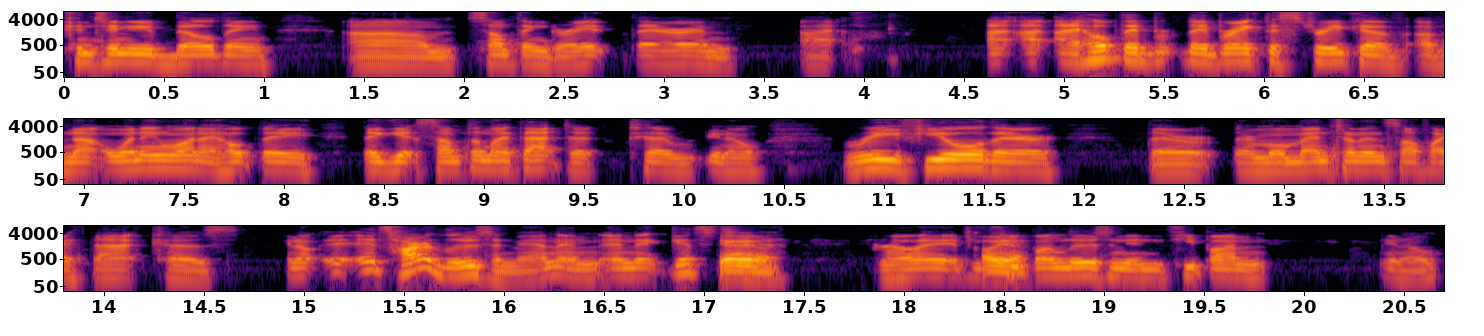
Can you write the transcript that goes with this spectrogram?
continue building um, something great there, and I, I, I hope they they break the streak of of not winning one. I hope they they get something like that to to you know refuel their their their momentum and stuff like that because you know it, it's hard losing, man, and and it gets to yeah, you. You know, if you oh, keep yeah. on losing and you keep on, you know,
